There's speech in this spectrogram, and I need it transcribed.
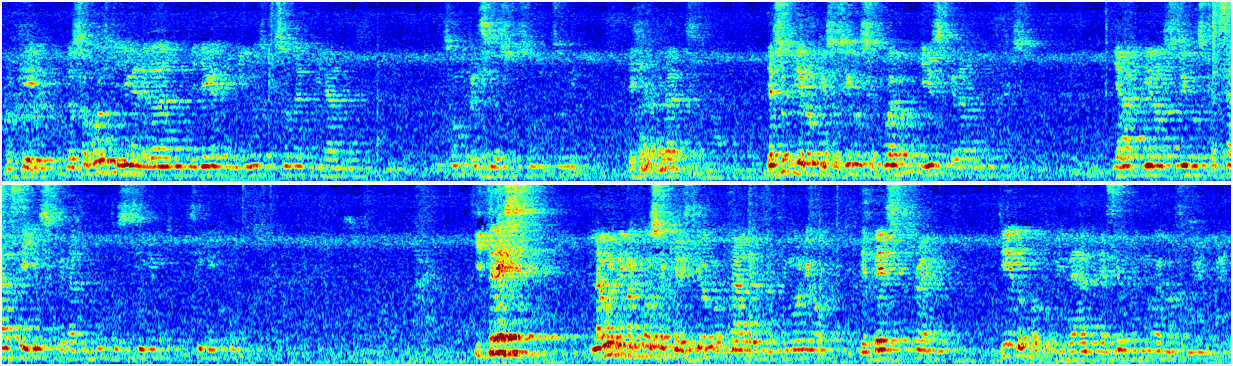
Porque los abuelos que llegan a edad adulta, llegan con niños que son admirables, son preciosos, son, son ejemplares. Ya supieron que sus hijos se fueron y ellos se quedaron ya vieron a sus hijos casarse, ellos se quedaron juntos y siguen, siguen juntos. Y tres, la última cosa que les quiero contar del matrimonio de Best Friend, tiene la oportunidad de hacer una nueva familia,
